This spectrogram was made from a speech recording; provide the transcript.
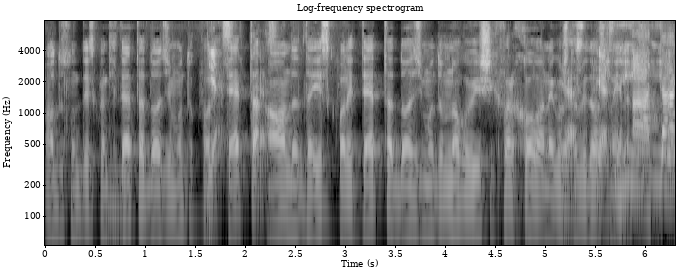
Odnosno da iz kvantiteta dođemo do kvaliteta, yes, yes. a onda da iz kvaliteta dođemo do mnogo viših vrhova nego što yes, bi došli. Yes. A ta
